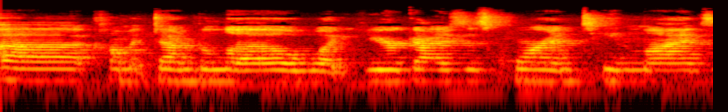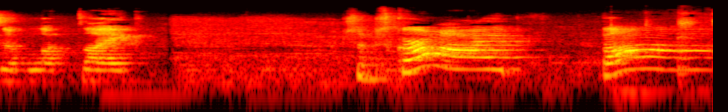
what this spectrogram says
Uh, comment down below what your guys' quarantine lives have looked like. Subscribe! Bye!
